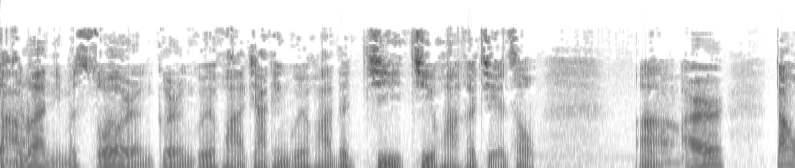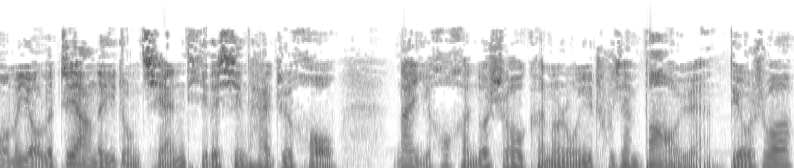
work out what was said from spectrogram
打乱你们所有人个人规划、家庭规划的计计划和节奏，啊哦，而当我们有了这样的一种前提的心态之后，那以后很多时候可能容易出现抱怨，比如说，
